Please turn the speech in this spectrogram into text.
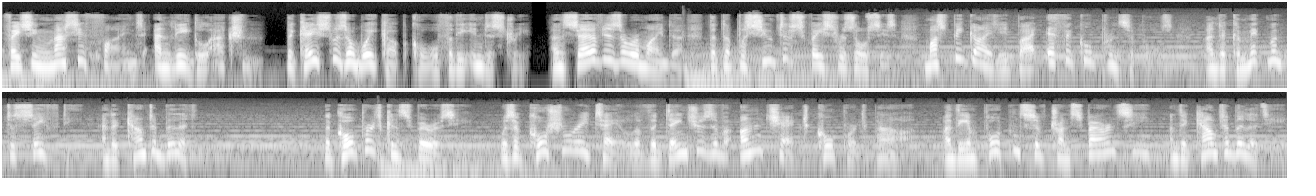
facing massive fines and legal action. The case was a wake-up call for the industry and served as a reminder that the pursuit of space resources must be guided by ethical principles and a commitment to safety and accountability. The corporate conspiracy was a cautionary tale of the dangers of unchecked corporate power and the importance of transparency and accountability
